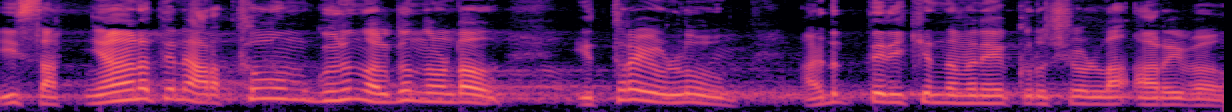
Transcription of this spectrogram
ഈ സജ്ഞാനത്തിന് അർത്ഥവും ഗുരു നൽകുന്നുണ്ട്. ഇത്രയുള്ളൂ അടുത്തിരിക്കുന്നവനെ കുറിച്ചുള്ള അറിവ്.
